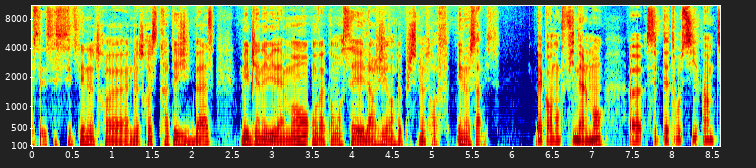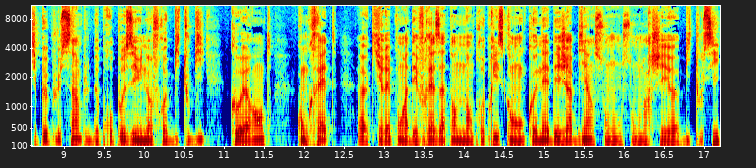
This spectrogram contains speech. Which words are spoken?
C'était notre, notre stratégie de base. Mais bien évidemment, on va commencer à élargir un peu plus notre offre et nos services. D'accord, donc finalement, euh, c'est peut-être aussi un petit peu plus simple de proposer une offre B2B cohérente, concrète, euh, qui répond à des vraies attentes d'entreprise quand on connaît déjà bien son, son marché euh, B2C,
